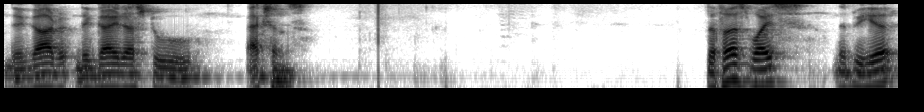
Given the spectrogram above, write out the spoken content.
They guide they guide us to actions. The first voice that we hear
